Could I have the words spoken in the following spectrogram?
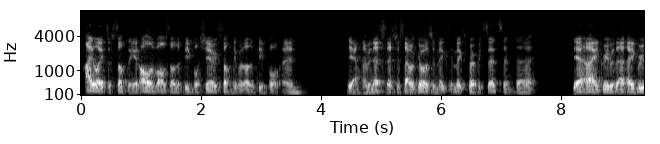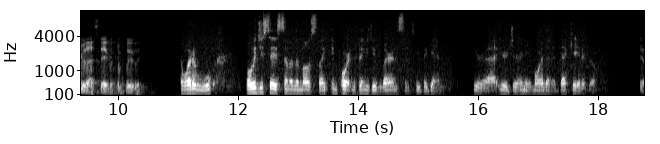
highlights of something, it all involves other people sharing something with other people, and yeah, I mean that's that's just how it goes. It makes it makes perfect sense, and uh, yeah, I agree with that. I agree with that statement completely. And what what would you say some of the most like important things you've learned since you began your uh, your journey more than a decade ago? Yeah.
